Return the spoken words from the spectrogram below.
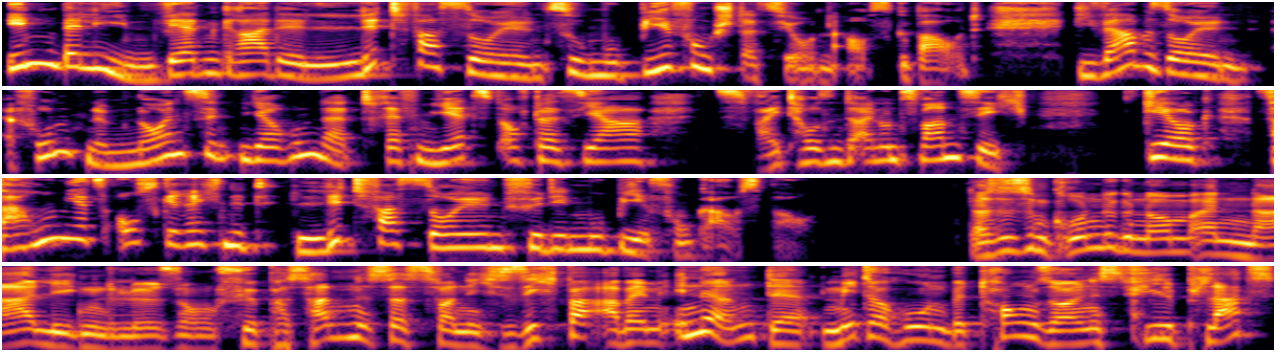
In Berlin werden gerade Litfaßsäulen zu Mobilfunkstationen ausgebaut. Die Werbesäulen, erfunden im 19. Jahrhundert, treffen jetzt auf das Jahr 2021. Georg, warum jetzt ausgerechnet Litfaßsäulen für den Mobilfunkausbau? Das ist im Grunde genommen eine naheliegende Lösung. Für Passanten ist das zwar nicht sichtbar, aber im Innern der meterhohen Betonsäulen ist viel Platz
